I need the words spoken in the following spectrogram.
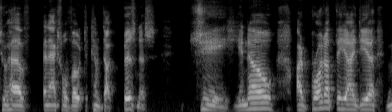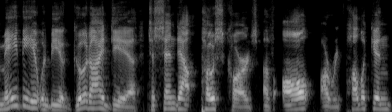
to have an actual vote to conduct business. Gee, you know, I brought up the idea maybe it would be a good idea to send out postcards of all our Republican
